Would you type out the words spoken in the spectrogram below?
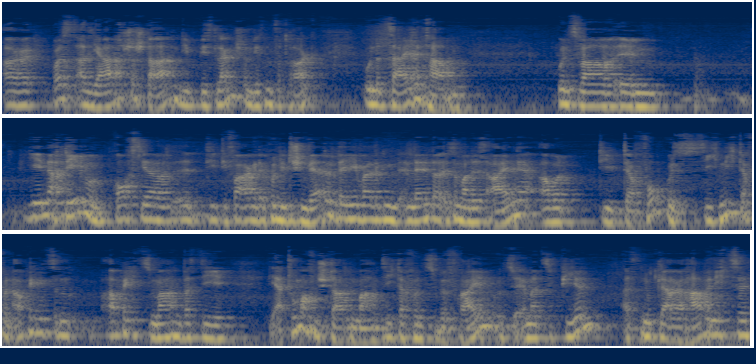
äh, ostasiatischer Staaten, die bislang schon diesen Vertrag unterzeichnet haben. Und zwar ähm, je nachdem, du brauchst ja äh, die, die Frage der politischen Wertung der jeweiligen Länder ist immer das eine, aber die, der Fokus, sich nicht davon abhängig zu, abhängig zu machen, was die, die Atomwaffenstaaten machen, sich davon zu befreien und zu emanzipieren, als nukleare Habenichtse,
